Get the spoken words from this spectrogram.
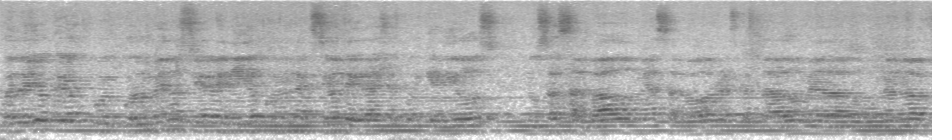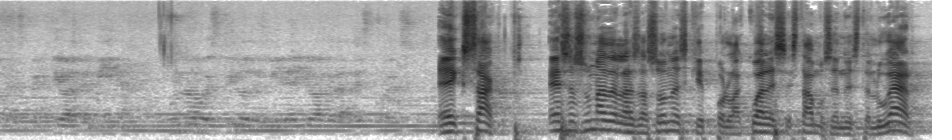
Bueno, yo creo que por, lo menos yo he venido con una acción de gracias porque Dios nos ha salvado, me ha salvado, rescatado, me ha dado una nueva perspectiva de vida, un nuevo estilo de vida y yo agradezco eso. Exacto. Esa es una de las razones que, por las cuales estamos en este lugar.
